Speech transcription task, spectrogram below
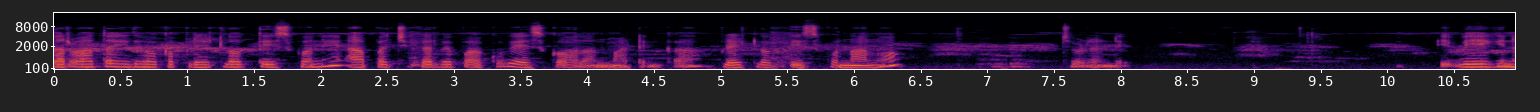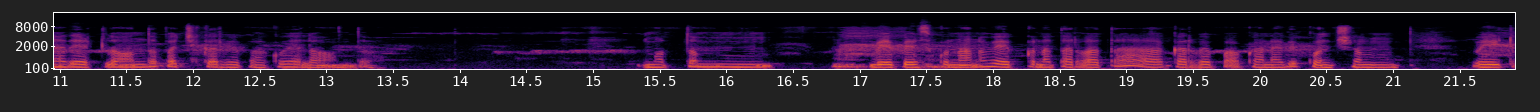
తర్వాత ఇది ఒక ప్లేట్లోకి తీసుకొని ఆ పచ్చి కరివేపాకు వేసుకోవాలన్నమాట ఇంకా. ప్లేట్లోకి తీసుకున్నాను. చూడండి. వేగినది ఎట్లా ఉందో పచ్చి కరివేపాకు ఎలా ఉందో. మొత్తం వేపేసుకున్నాను. వేపుకున్న తర్వాత కరివేపాకు అనేది కొంచెం వెయిట్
